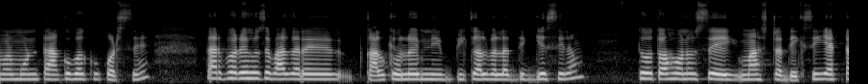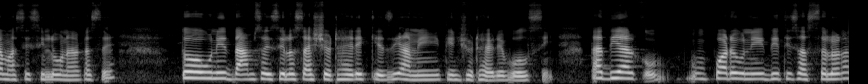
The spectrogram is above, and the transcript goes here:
আমার মনটা আঁকুবাকু করছে। তারপরে হচ্ছে বাজারে কালকে হলো এমনি বিকালবেলার দিক গেছিলাম। তো তখন হচ্ছে এই মাছটা দেখছি, একটা মাছই ছিল ওনার কাছে। তো উনি দাম চাইছিল চারশো টাকারে কেজি, আমি তিনশো টাকারে বলছি। তা দিয়ে আর পরে উনি দিতে চাচ্ছিল না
